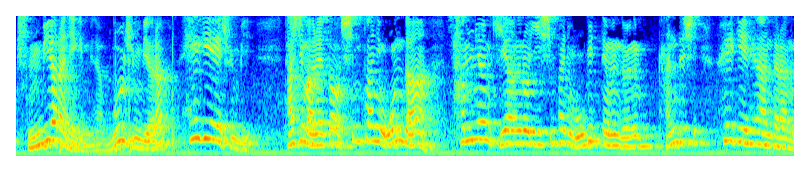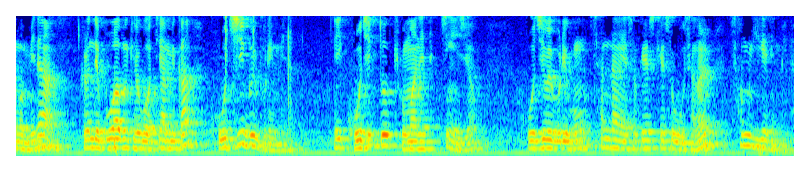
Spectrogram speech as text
준비하라는 얘기입니다. 뭘 준비하라? 회개의 준비. 다시 말해서 심판이 온다. 3년 기한으로 이 심판이 오기 때문에 너희는 반드시 회개해야 한다라는 겁니다. 그런데 모압은 결국 어떻게 합니까? 고집을 부립니다. 이 고집도 교만의 특징이죠. 고집을 부리고 산당에서 계속해서 우상을 섬기게 됩니다.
